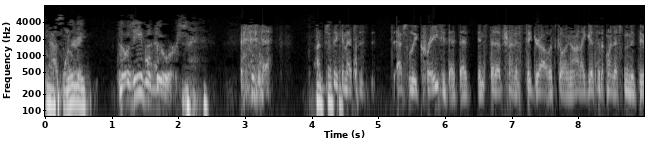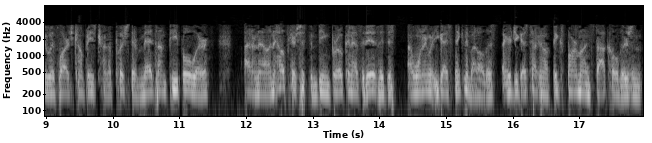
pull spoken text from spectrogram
I'm Absolutely. Those evildoers. I'm just thinking that's just absolutely crazy that that instead of trying to figure out what's going on, I guess it might have something to do with large companies trying to push their meds on people, or I don't know, and the healthcare system being broken as it is. I just I'm wondering what you guys are thinking about all this. I heard you guys talking about big pharma and stockholders, and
